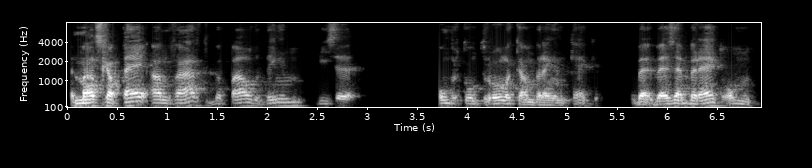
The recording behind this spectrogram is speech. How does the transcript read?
Een maatschappij aanvaardt bepaalde dingen die ze onder controle kan brengen. Wij, wij zijn bereid om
